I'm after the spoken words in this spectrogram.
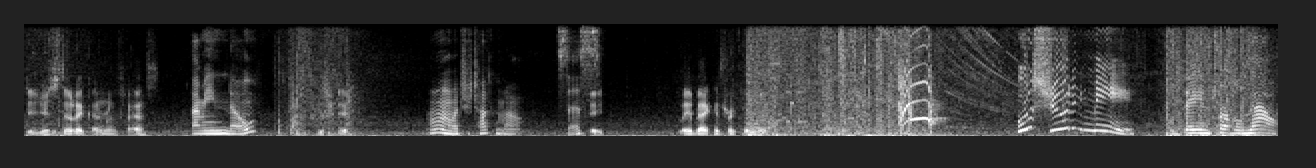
did you steal that gun real fast? I mean, no. Yes, you did. I don't know what you're talking about, sis. Hey. Lay back and drink a little bit. Who's shooting me? They in trouble now.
